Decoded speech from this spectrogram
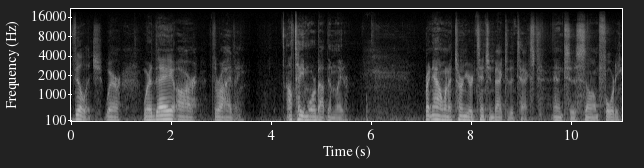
village where, where they are thriving. I'll tell you more about them later. Right now, I want to turn your attention back to the text and to Psalm 40.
